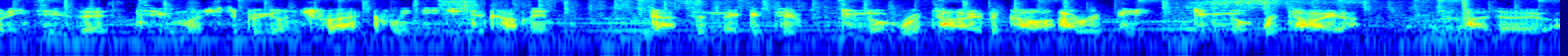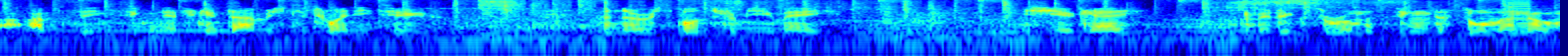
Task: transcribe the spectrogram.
Okay, 22, there's too much debris on track. We need you to come in. That's a negative. Do not retire the car. I repeat, do not retire. Ado, I'm seeing significant damage to 22. And no response from Yume. Is she okay? Medics are on the scene. That's all I know.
